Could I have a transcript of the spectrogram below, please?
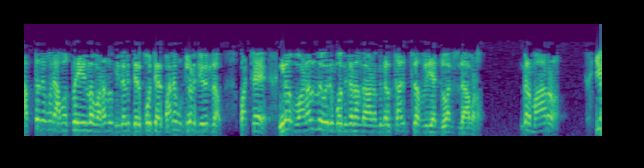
അത്തരം ഒരു അവസ്ഥയിൽ വളർന്നു ഇതിൽ ചിലപ്പോൾ ചില പല കുട്ടികളും ചെയ്തിട്ടുണ്ടാവും. പക്ഷേ നിങ്ങൾ വളർന്നു വരുമ്പോൾ നിങ്ങൾ എന്താണ് നിങ്ങൾ കൾച്ചറലി അഡ്വാൻസ്ഡ് ആവണം. നിങ്ങൾ മാറണം. ഈ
